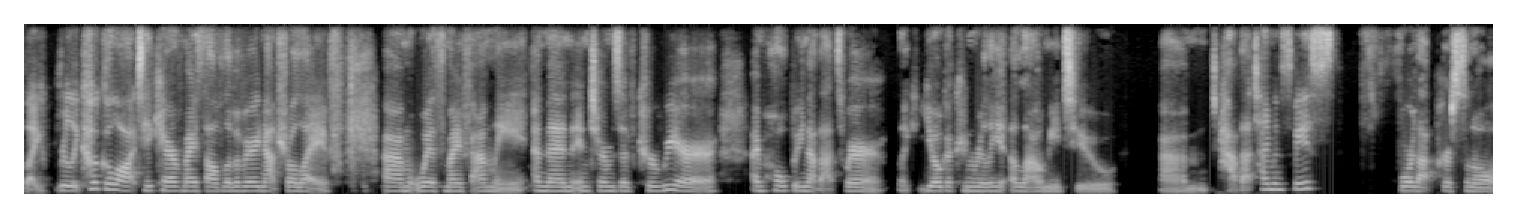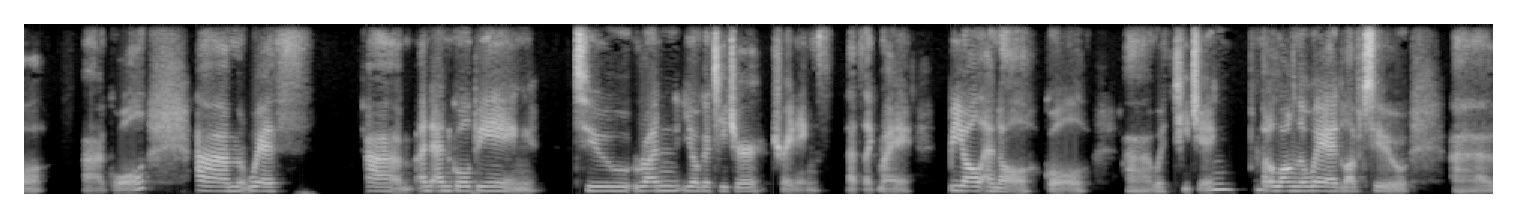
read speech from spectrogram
like really cook a lot, take care of myself, live a very natural life um, with my family. And then in terms of career, I'm hoping that that's where like yoga can really allow me to um, have that time and space for that personal uh, goal, um, with um, an end goal being to run yoga teacher trainings. That's like my be all end all goal uh, with teaching. But along the way, I'd love to uh,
